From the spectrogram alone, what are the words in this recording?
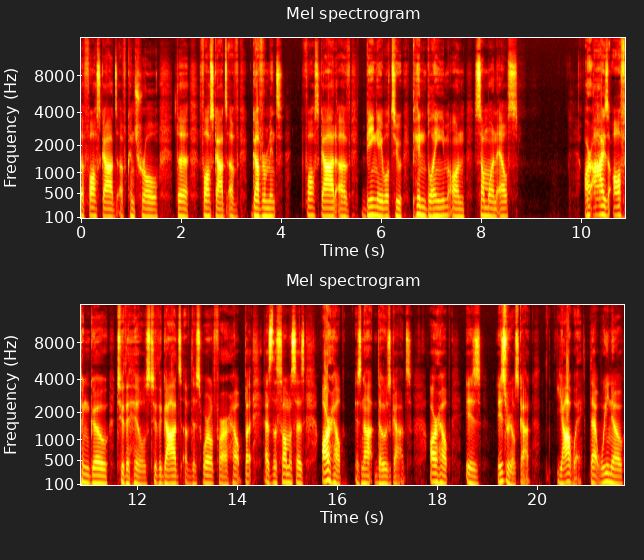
the false gods of control, the false gods of government, false god of being able to pin blame on someone else. Our eyes often go to the hills, to the gods of this world for our help. But as the psalmist says, our help is not those gods. Our help is Israel's God, Yahweh, that we know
